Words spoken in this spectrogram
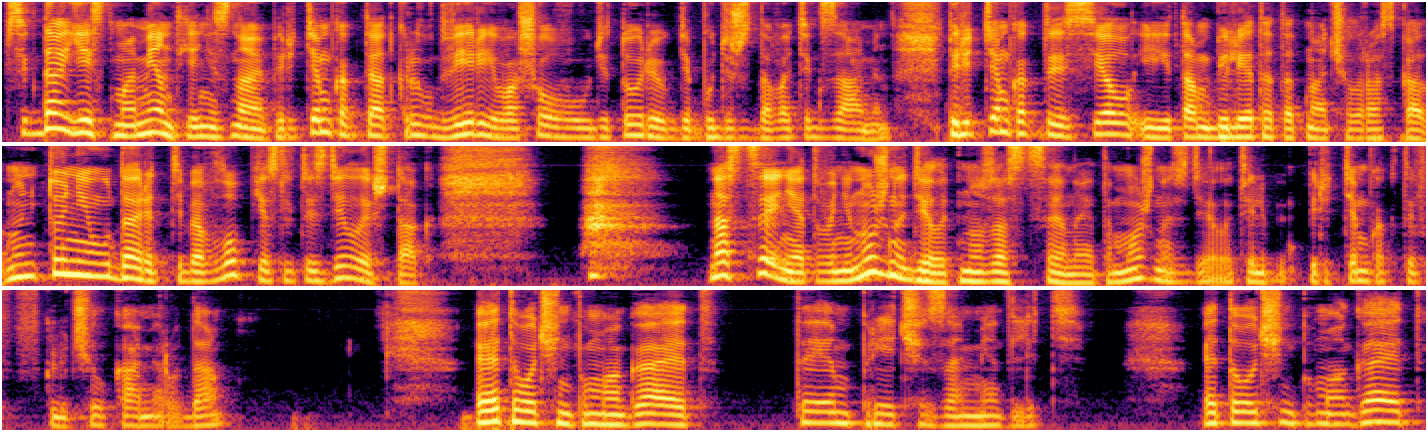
Всегда есть момент, я не знаю, перед тем, как ты открыл двери и вошел в аудиторию, где будешь сдавать экзамен. Перед тем, как ты сел и там билет этот начал рассказывать. Ну, никто не ударит тебя в лоб, если ты сделаешь так. На сцене этого не нужно делать, но за сценой это можно сделать. Или перед тем, как ты включил камеру, да. Это очень помогает темп речи замедлить. Это очень помогает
